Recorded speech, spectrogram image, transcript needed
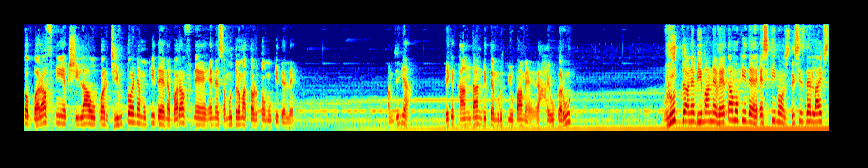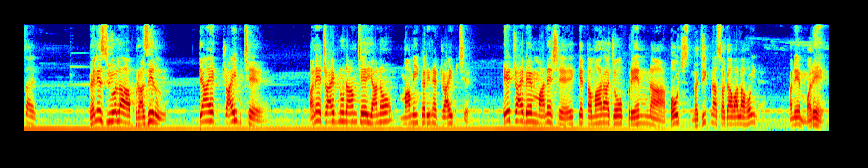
તો બરફની એક શિલા ઉપર જીવતો એને મૂકી દે અને બરફને એને સમુદ્રમાં તરતો મૂકી દે. લે. સમજી ગયા? એ કે ખાનદાન રીતે મૃત્યુ પામે. એવું કરવું? વૃદ્ધ અને બીમારને વહેતા મૂકી દે. Eskimos this is their life style Venezuela Brazil ત્યાં એક ટ્રાઇબ છે. અને ટ્રાઇબનું નામ છે યાનો મામી કરીને ટ્રાઇબ છે. એ ટ્રાઇબ એમ માને છે કે તમારા જો પ્રેમના, બહુ જ નજીકના સગાવાલા હોય ને, અને મરે,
